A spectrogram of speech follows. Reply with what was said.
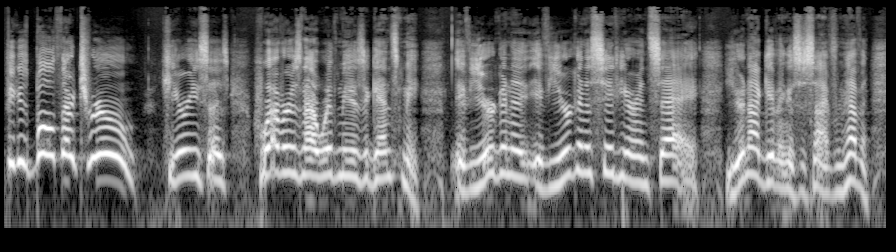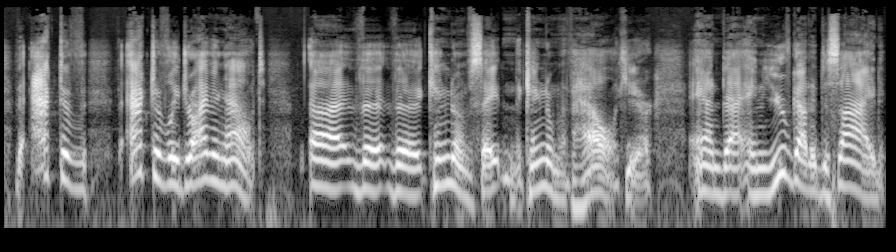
Because both are true. Here he says, "Whoever is not with me is against me." If you're gonna, if you're gonna sit here and say you're not giving us a sign from heaven, the act of actively driving out uh, the the kingdom of Satan, the kingdom of hell here, and uh, and you've got to decide.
